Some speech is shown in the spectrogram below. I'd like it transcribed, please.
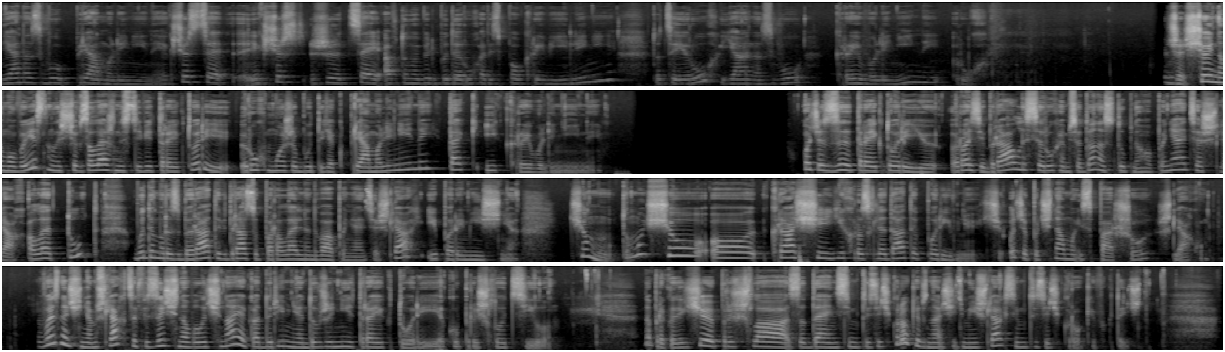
я назву прямолінійний. Якщо це, якщо ж цей автомобіль буде рухатись по кривій лінії, то цей рух я назву криволінійний рух. Отже, щойно ми вияснили, що в залежності від траєкторії рух може бути як прямолінійний, так і криволінійний. Отже, з траєкторією розібралися, рухаємося до наступного поняття шлях. Але тут будемо розбирати відразу паралельно два поняття шлях і переміщення. Чому? Тому що о, краще їх розглядати порівнюючи. Отже, почнемо із першого шляху. Визначенням шлях це фізична величина, яка дорівнює довжині траєкторії, яку пройшло тіло. Наприклад, якщо я пройшла за день 7 тисяч кроків, значить мій шлях 7 тисяч кроків, фактично.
